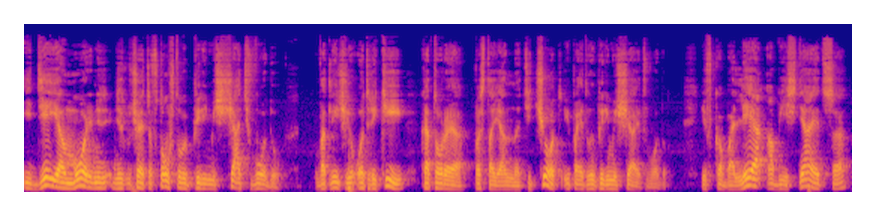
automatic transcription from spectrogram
идея моря не, не заключается в том, чтобы перемещать воду, в отличие от реки, которая постоянно течет и поэтому перемещает воду. И в Кабале объясняется,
